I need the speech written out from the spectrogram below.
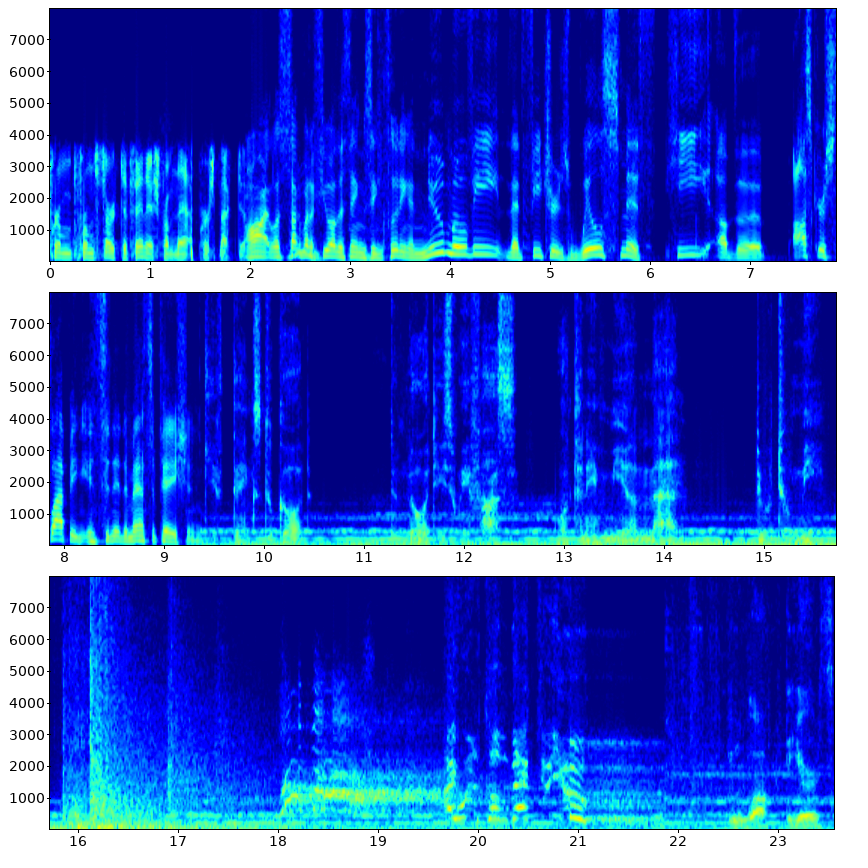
from from start to finish from that perspective All right, let's talk about a hmm. few other things, including a new movie that features Will Smith, he of the Oscar slapping incident Emancipation. Give thanks to God. The Lord is with us. What can a mere man do to me? Papa! I will come back to you! You walk the earth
